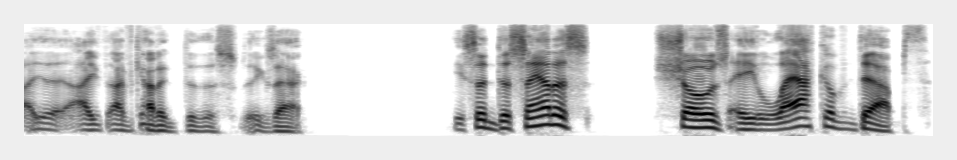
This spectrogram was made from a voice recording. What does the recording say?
I, I, have got to do this exact. He said DeSantis shows a lack of depth,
